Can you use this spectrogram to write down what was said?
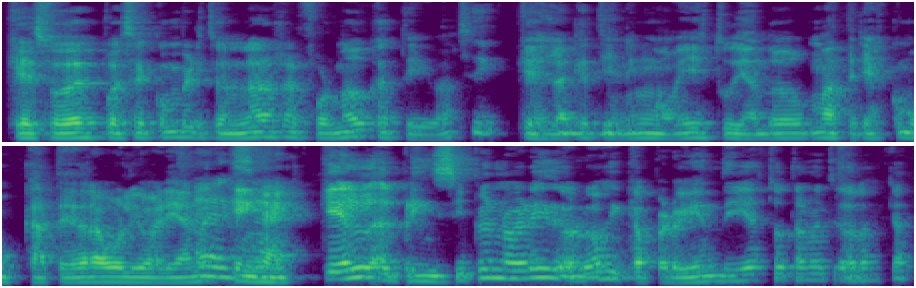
Que eso después se convirtió en la reforma educativa, Sí. que es la que tienen hoy estudiando materias como cátedra bolivariana, que en aquel al principio no era ideológica, pero hoy en día es totalmente ideológica,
